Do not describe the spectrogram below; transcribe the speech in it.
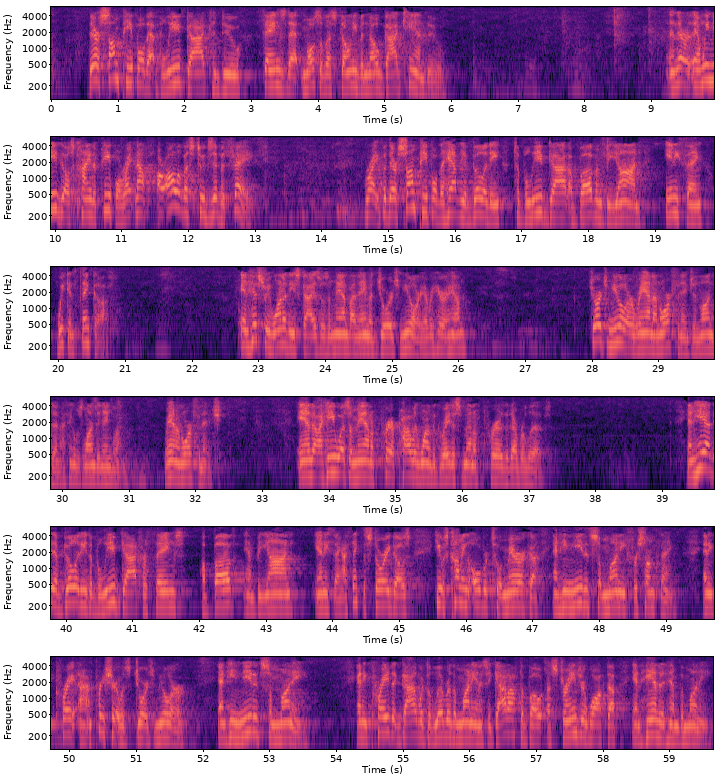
There are some people that believe God can do things that most of us don't even know God can do. And, there, and we need those kind of people. Right now, are all of us to exhibit faith? Right, but there are some people that have the ability to believe God above and beyond anything we can think of. In history, one of these guys was a man by the name of George Mueller. You ever hear of him? George Mueller ran an orphanage in London. I think it was London, England. Ran an orphanage. And uh, he was a man of prayer, probably one of the greatest men of prayer that ever lived. And he had the ability to believe God for things above and beyond anything. I think the story goes he was coming over to America and he needed some money for something. And he prayed, I'm pretty sure it was George Mueller and he needed some money. And he prayed that God would deliver the money. And as he got off the boat, a stranger walked up and handed him the money.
